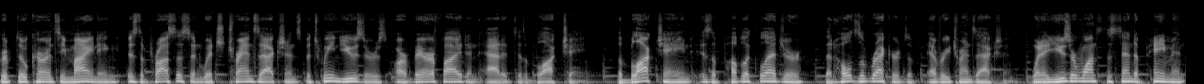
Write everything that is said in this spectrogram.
Cryptocurrency mining is the process in which transactions between users are verified and added to the blockchain. The blockchain is a public ledger that holds the records of every transaction. When a user wants to send a payment,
